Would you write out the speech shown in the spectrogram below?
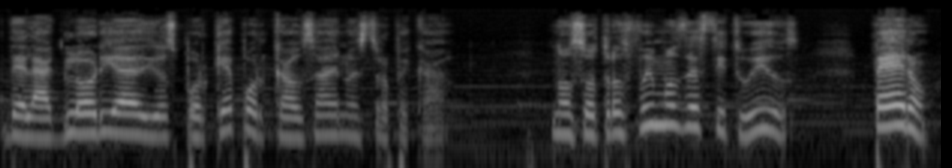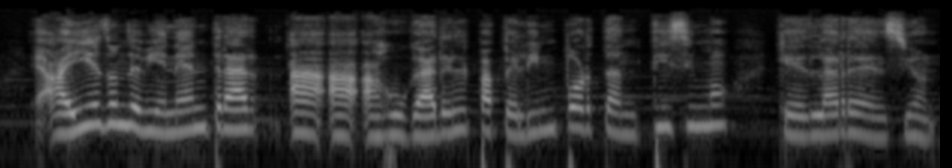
de la gloria de Dios. ¿Por qué? Por causa de nuestro pecado. Nosotros fuimos destituidos, pero ahí es donde viene a entrar a, a- a jugar el papel importantísimo que es la redención.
